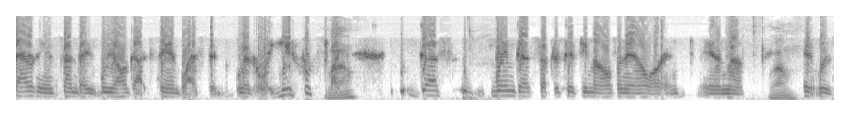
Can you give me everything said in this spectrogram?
Saturday and Sunday, we all got sandblasted, literally. It was Wow. like gusts, wind gusts up to 50 miles an hour, and and uh, Wow. it was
